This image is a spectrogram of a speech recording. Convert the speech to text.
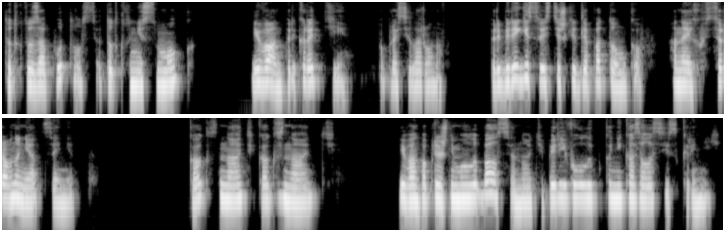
Тот, кто запутался, тот, кто не смог. «Иван, прекрати», — попросил Аронов. Прибереги свои стишки для потомков. Она их все равно не оценит. Как знать, как знать. Иван по-прежнему улыбался, но теперь его улыбка не казалась искренней.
